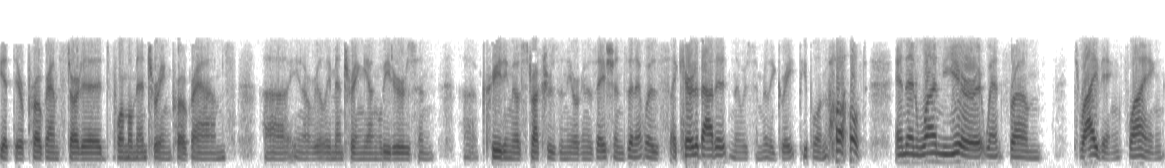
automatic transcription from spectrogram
get their programs started, formal mentoring programs, uh, you know, really mentoring young leaders and uh, creating those structures in the organizations. And it was, I cared about it, and there was some really great people involved. And then one year it went from thriving, flying,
